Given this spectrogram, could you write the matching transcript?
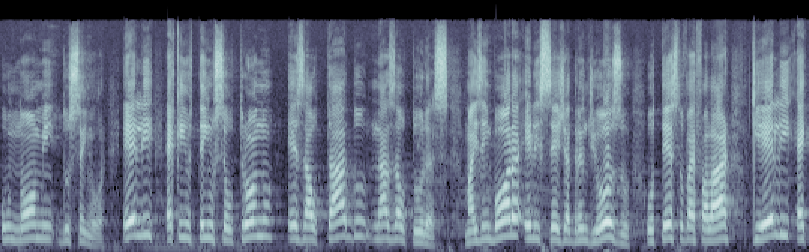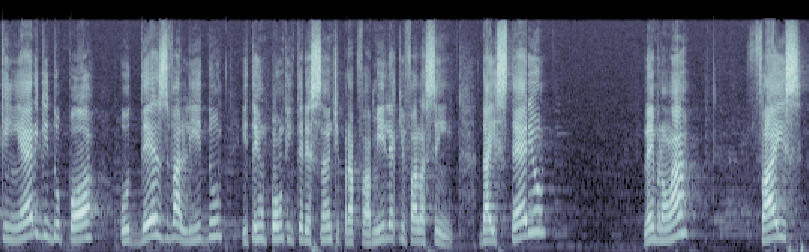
o nome do Senhor. Ele é quem tem o seu trono exaltado nas alturas. Mas, embora ele seja grandioso, o texto vai falar que ele é quem ergue do pó o desvalido, e tem um ponto interessante para a família que fala assim: da estéreo, lembram lá? Faz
